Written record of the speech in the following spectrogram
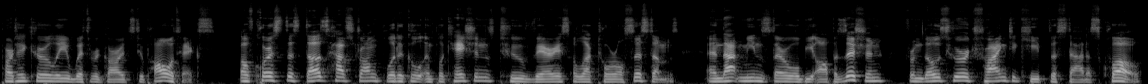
particularly with regards to politics. Of course, this does have strong political implications to various electoral systems, and that means there will be opposition from those who are trying to keep the status quo.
